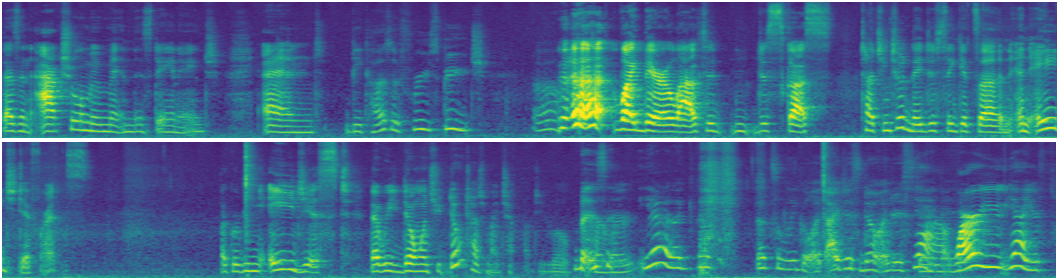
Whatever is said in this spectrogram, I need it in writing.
That's an actual movement in this day and age, and because of free speech, Oh. like they're allowed to discuss touching children. They just think it's an an age difference. Like we're being ageist that we don't want you. Don't touch my child, you little But pervert. yeah, like that's, that's illegal. Like I just don't understand. Yeah. it. Why are you? Yeah, you're. You're sick. You're sick.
